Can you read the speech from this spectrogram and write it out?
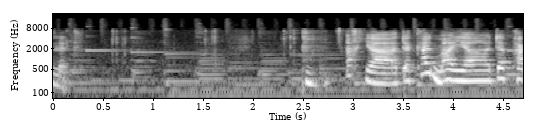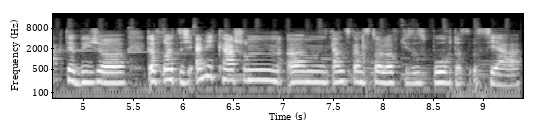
nett. Ach ja, der Kai Meier, der Pack der Bücher. Da freut sich Annika schon ähm, ganz, ganz doll auf dieses Buch. Das ist ja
